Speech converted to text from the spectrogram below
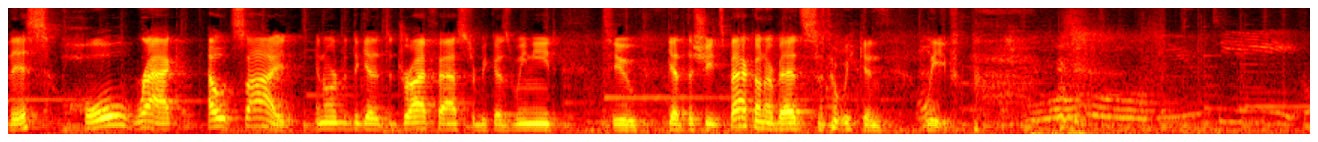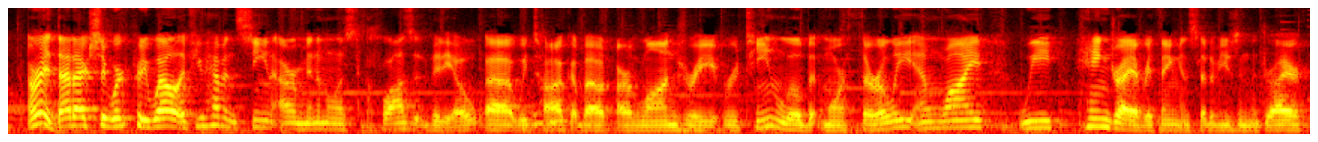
this whole rack outside in order to get it to dry faster because we need to get the sheets back on our beds so that we can leave. All right, that actually worked pretty well. If you haven't seen our minimalist closet video, uh, we talk about our laundry routine a little bit more thoroughly and why we hang dry everything instead of using the dryer.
